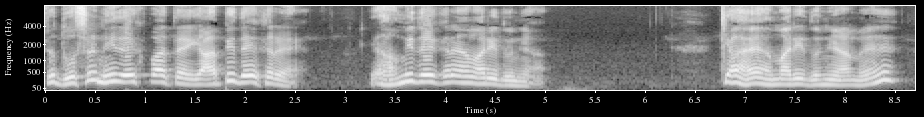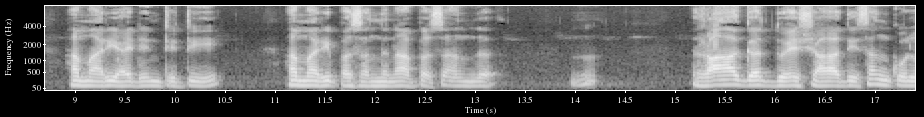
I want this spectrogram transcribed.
जो दूसरे नहीं देख पाते हैं या आप ही देख रहे हैं या हम ही देख रहे हैं हमारी दुनिया। क्या है हमारी दुनिया में? हमारी आइडेंटिटी हमारी पसंद नापसंद हम्म, राग द्वेषादि संकुल।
